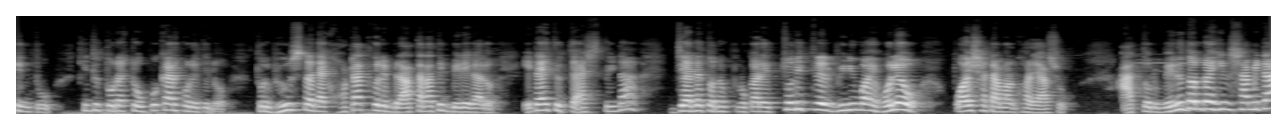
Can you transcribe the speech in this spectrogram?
কিন্তু কিন্তু তোর একটা উপকার করে দিল। তোর ভিউজটা দেখ, হঠাৎ করে রাতারাতি বেড়ে গেল। এটাই তো চাস তুই না? যেন তোর প্রকারের চরিত্রের বিনিময় হলেও পয়সাটা আমার ঘরে আসুক। আর তোর মেরুদণ্ডহীন স্বামীটা,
